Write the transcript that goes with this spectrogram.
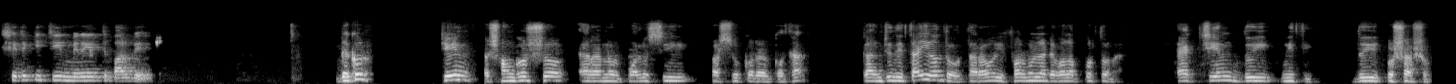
সেটা কি চীন মেনে নিতে পারবে? দেখুন, চীন সংঘর্ষ এড়ানোর পলিসি পার্সু করার কথা। কারণ যদি তাই হতো তারা ওই ফর্মুলা ডেভেলপ করতো না। এক চীন, দুই নীতি, দুই প্রশাসক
